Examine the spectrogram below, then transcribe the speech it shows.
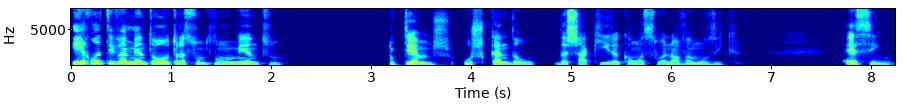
E relativamente ao outro assunto do momento, temos o escândalo da Shakira com a sua nova música. É assim,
